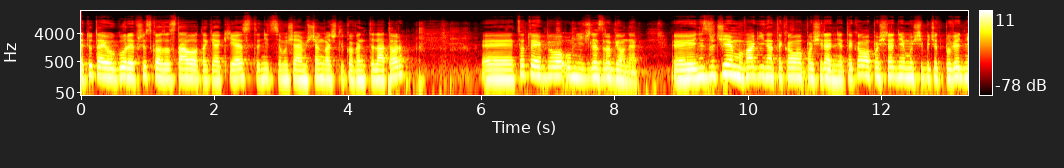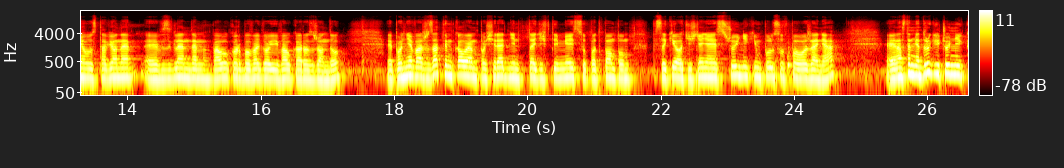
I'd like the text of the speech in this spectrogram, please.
Y, Tutaj u góry wszystko zostało tak jak jest. Nic nie musiałem ściągać, tylko wentylator. Y, Co tutaj było u mnie źle zrobione? Nie zwróciłem uwagi na te koło pośrednie. Te koło pośrednie musi być odpowiednio ustawione względem wału korbowego i wałka rozrządu. Ponieważ za tym kołem pośrednim, tutaj gdzieś w tym miejscu pod pompą wysokiego ciśnienia jest czujnik impulsów położenia. E, Następnie drugi czujnik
